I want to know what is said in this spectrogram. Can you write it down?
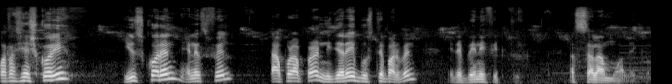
কথা শেষ করি। ইউজ করেন এনএক্স ফুয়েল তারপর আপনারা নিজেরাই বুঝতে পারবেন এটা বেনিফিট কী। আসসালামু আলাইকুম।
